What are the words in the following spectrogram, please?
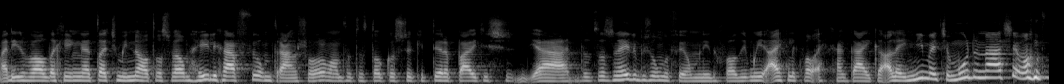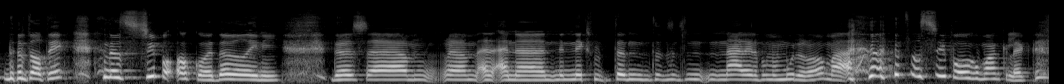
Maar in ieder geval, dat ging uh, Touch Not. was wel een hele gave film trouwens hoor. Want het is ook een stukje therapeutisch. Ja, dat was een hele bijzondere film in ieder geval. Die moet je eigenlijk wel echt gaan kijken. Alleen niet met je moeder naast je, want dat had ik. Dat is super awkward, dat wil je niet. Dus, um, en, en uh, niks ten, nadelen van mijn moeder hoor. Maar het was super ongemakkelijk.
